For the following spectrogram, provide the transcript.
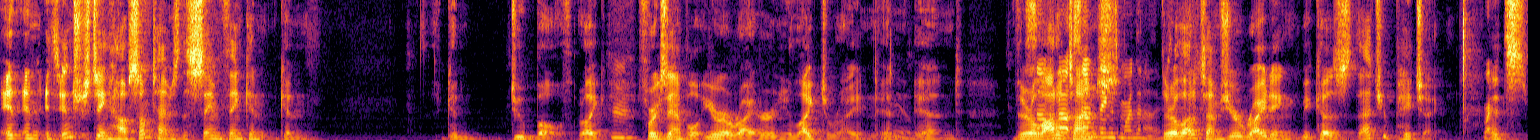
and, and it's interesting how sometimes the same thing can can can do both. Like, Hmm. for example, you're a writer and you like to write, and and, and there are a lot of some times things more than others. There are a lot of times you're writing because that's your paycheck. Right. It's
